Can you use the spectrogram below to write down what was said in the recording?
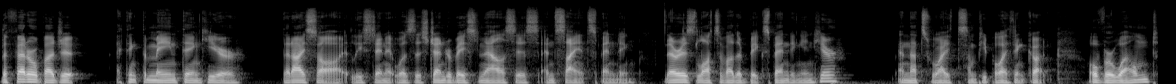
The federal budget, I think the main thing here that I saw, at least in it, was this gender based analysis and science spending. There is lots of other big spending in here. And that's why some people, I think, got overwhelmed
